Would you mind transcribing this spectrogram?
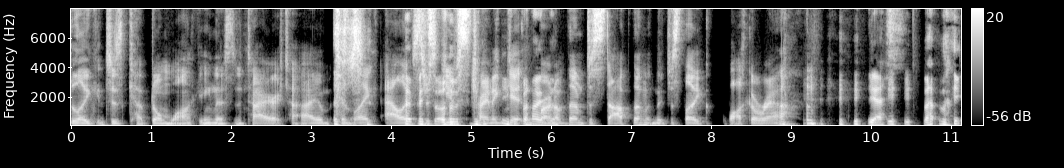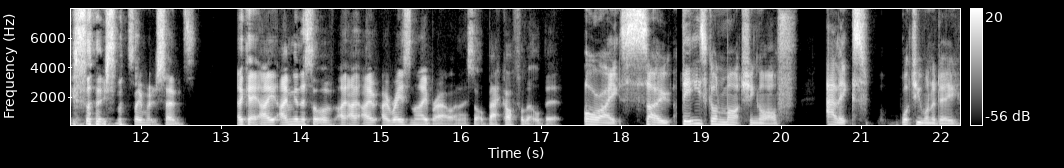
like just kept on walking this entire time, and like Alex just sort keeps trying to get in front them. of them to stop them, and they just like walk around. Yes, that makes so, so much sense. Okay, I, I'm going to sort of I, I I raise an eyebrow and I sort of back off a little bit. All right, so Dee's gone marching off. Alex, what do you want to do?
